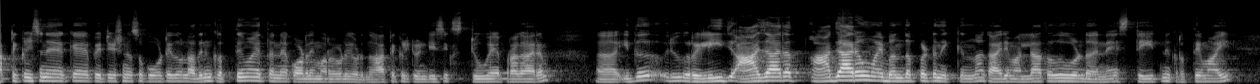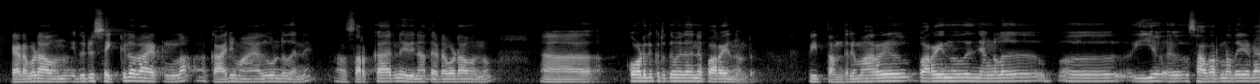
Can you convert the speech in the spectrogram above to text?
ആർട്ടിക്കിൾസിനെയൊക്കെ പെറ്റീഷനേഴ്സ് കോട്ട് ചെയ്തുകൊണ്ട് അതിനും കൃത്യമായി തന്നെ കോടതി മറുപടി കൊടുക്കുന്നു article twenty six two A പ്രകാരം ഇത് ഒരു റിലീജ് ആചാര ആചാരവുമായി ബന്ധപ്പെട്ട് നിൽക്കുന്ന കാര്യമല്ലാത്തത് കൊണ്ട് തന്നെ സ്റ്റേറ്റിന് കൃത്യമായി ഇടപെടാമെന്നും ഇതൊരു സെക്യുലർ ആയിട്ടുള്ള കാര്യമായതുകൊണ്ട് തന്നെ സർക്കാരിന് ഇതിനകത്ത് ഇടപെടാമെന്നും കോടതി കൃത്യമായി തന്നെ പറയുന്നുണ്ട്. അപ്പോൾ ഈ തന്ത്രിമാർ പറയുന്നത് ഞങ്ങൾ ഈ സവർണതയുടെ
